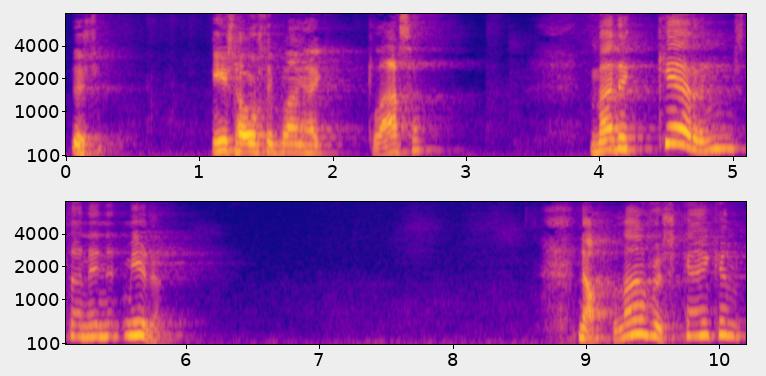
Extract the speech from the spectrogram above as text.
Dus, eerst hoofdstuk belangrijk, het laatste. Maar de kern staat in het midden. Nou, laten we eens kijken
